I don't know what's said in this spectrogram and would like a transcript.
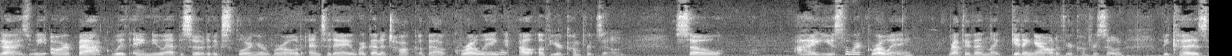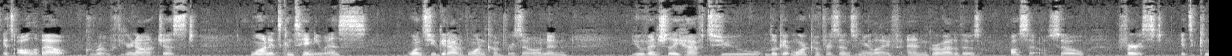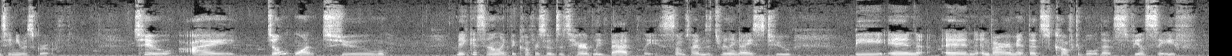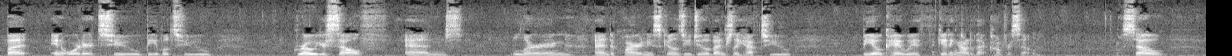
guys, we are back with a new episode of Exploring Your World, and today we're going to talk about growing out of your comfort zone. So, I use the word growing rather than like getting out of your comfort zone because it's all about growth. You're not just one, it's continuous. Once you get out of one comfort zone, and you eventually have to look at more comfort zones in your life and grow out of those also. So, first, it's a continuous growth. Two, I don't want to make it sound like the comfort zone's a terribly bad place. Sometimes it's really nice to be in an environment that's comfortable, that feels safe, but in order to be able to grow yourself and learn and acquire new skills, you do eventually have to be okay with getting out of that comfort zone. So,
